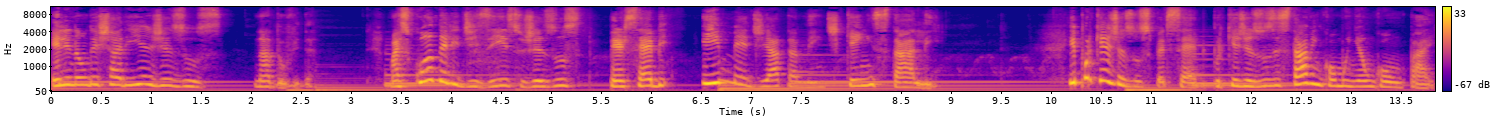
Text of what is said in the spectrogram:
ele não deixaria Jesus na dúvida. Mas quando ele diz isso, Jesus percebe imediatamente quem está ali. E por que Jesus percebe? Porque Jesus estava em comunhão com o Pai.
